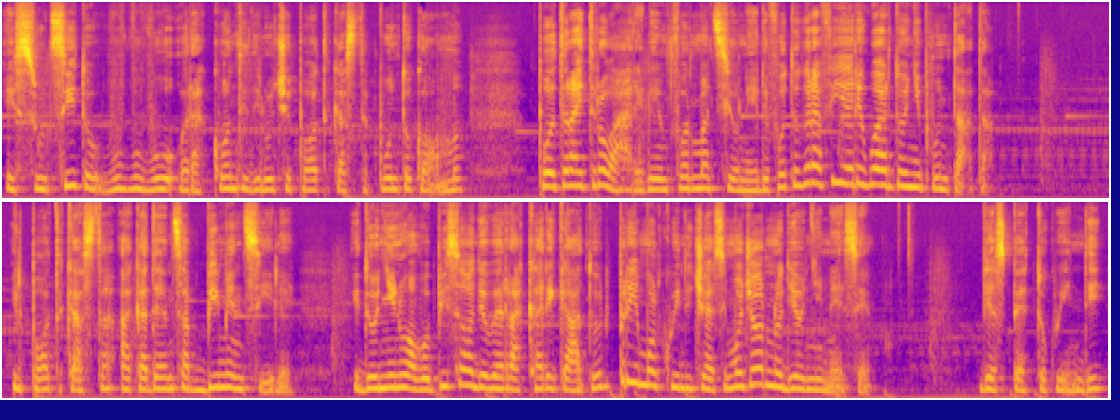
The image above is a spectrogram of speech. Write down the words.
E sul sito www.raccontidilucepodcast.com potrai trovare le informazioni e le fotografie riguardo ogni puntata. Il podcast ha cadenza bimensile ed ogni nuovo episodio verrà caricato il primo o il quindicesimo giorno di ogni mese. Vi aspetto quindi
